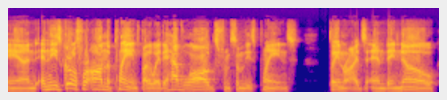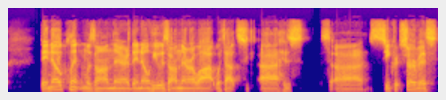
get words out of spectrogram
And and these girls were on the planes. By the way, they have logs from some of these planes, plane rides, and they know they know Clinton was on there. They know he was on there a lot without uh, his uh, Secret Service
